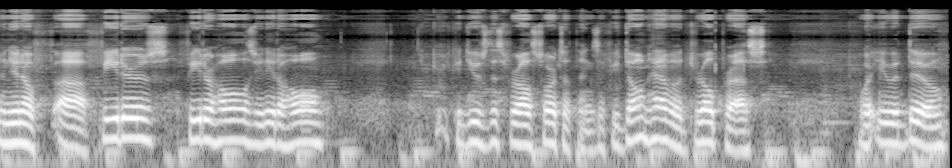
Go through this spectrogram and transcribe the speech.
and you know, uh, feeders, feeder holes, you need a hole. You could use this for all sorts of things. If you don't have a drill press, what you would do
